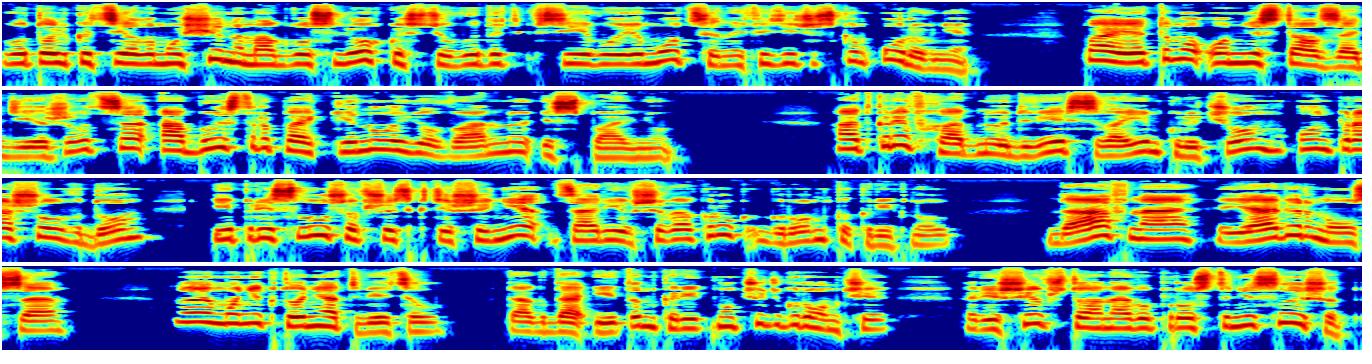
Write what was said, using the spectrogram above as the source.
Вот только тело мужчины могло с легкостью выдать все его эмоции на физическом уровне, Поэтому он не стал задерживаться, а быстро покинул ее ванную и спальню. Открыв входную дверь своим ключом, он прошел в дом и, прислушавшись к тишине, царившей вокруг, громко крикнул. «Дафна, я вернулся!» Но ему никто не ответил. Тогда Итан крикнул чуть громче, решив, что она его просто не слышит,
